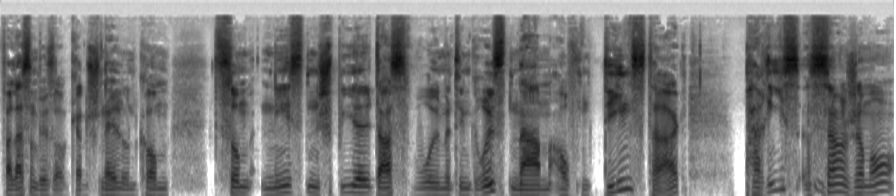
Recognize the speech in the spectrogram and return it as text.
verlassen wir es auch ganz schnell und kommen zum nächsten Spiel, das wohl mit den größten Namen auf dem Dienstag. Paris Saint-Germain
